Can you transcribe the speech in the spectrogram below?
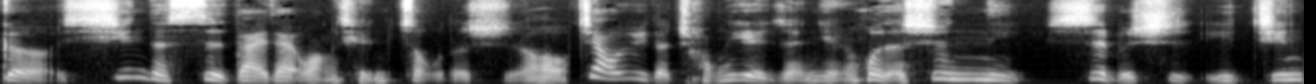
个新的世代在往前走的时候，教育的从业人员或者是你，是不是已经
